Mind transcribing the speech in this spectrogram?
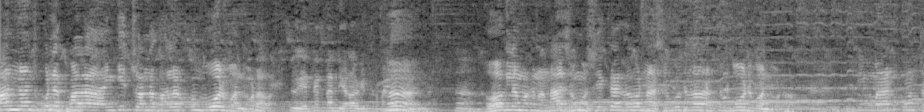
ಬಂದ ಅಂದ ಕೂಡಲೇ ಫಲ ಅಂಗಿ ಸೊನ್ನ ಬಗಲಾಡ್ಕೊಂಡು ಓಡಿ ಬಂದ್ಬಿಡವ ಇವಾಗ ಎದ್ದೆ ನಾನು. ಹೋಗ್ಲಿ ಮಗ ನಾ ಸುಮ್ಮ ಸಿಕ್ಕಾಗ ನಾ ಸಿಗುದಿಲ್ಲ ಅಂತ ಓಡಿ ಬಂದ್ಬಿಡವ ಮಾಡ್ಕೊಂತ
